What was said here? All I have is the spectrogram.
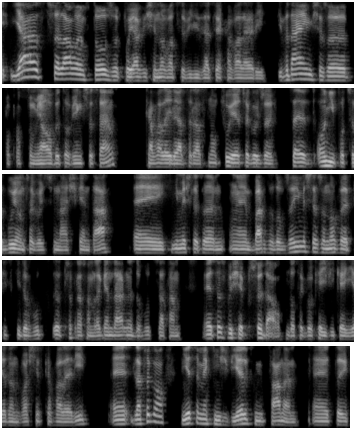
ja strzelałem w to, że pojawi się nowa cywilizacja kawalerii i wydaje mi się, że po prostu miałoby to większy sens. Kawaleria teraz, no, czuje czegoś, że chce oni potrzebują czegoś na święta, e, i myślę, że, e, bardzo dobrze i myślę, że nowy epicki dowódca, przepraszam, legendarny dowódca tam, e, też by się przydał do tego KVK 1 właśnie z kawalerii. E, dlaczego nie jestem jakimś wielkim fanem, e, tych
